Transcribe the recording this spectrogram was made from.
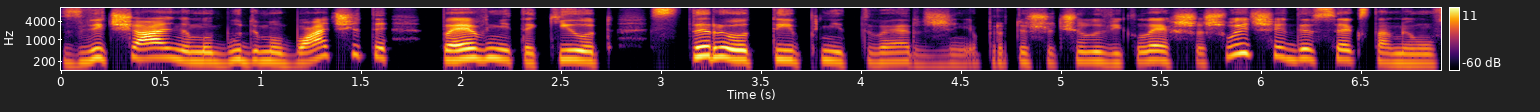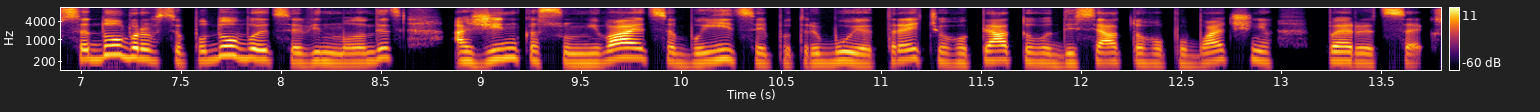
звичайно, ми будемо бачити певні такі от стереотипні твердження про те, що чоловік легше, швидше йде в секс, там йому все добре, все подобається, він молодець, а жінка сумнівається, боїться і потребує третього, п'ятого, десятого побачення перед сексом.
